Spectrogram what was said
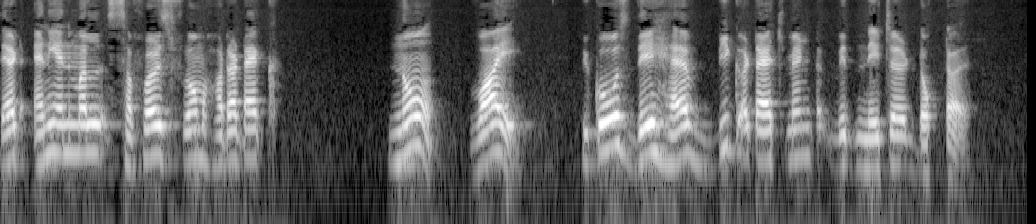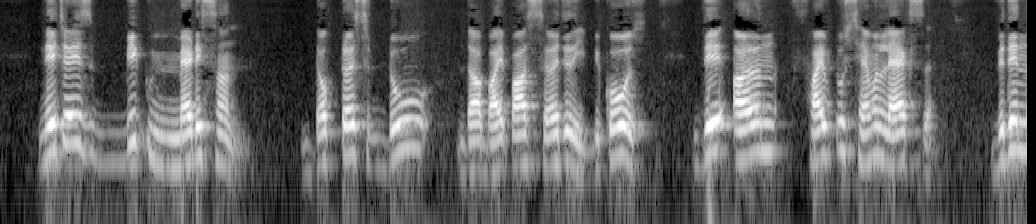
that any animal suffers from heart attack? No. Why? Because they have big attachment with nature doctor. Nature is big medicine. Doctors do the bypass surgery because they earn 5 to 7 lakhs within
